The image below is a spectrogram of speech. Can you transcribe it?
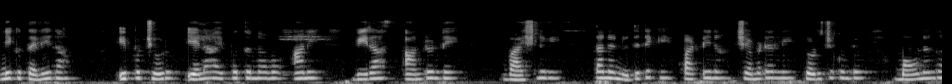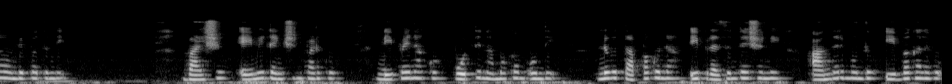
నీకు తెలియదా ఇప్పుడు చూడు ఎలా అయిపోతున్నావో అని విరాస్ అంటుంటే వైష్ణవి తన నుదిటికి పట్టిన చెమటల్ని తుడుచుకుంటూ మౌనంగా ఉండిపోతుంది. వైషు ఏమీ టెన్షన్ పడకు. నీపై నాకు పూర్తి నమ్మకం ఉంది. నువ్వు తప్పకుండా ఈ ప్రజెంటేషన్ని అందరి ముందు ఇవ్వగలవు.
